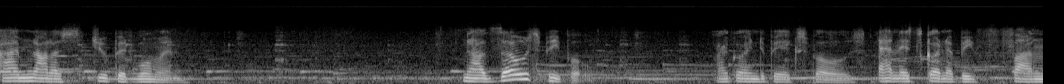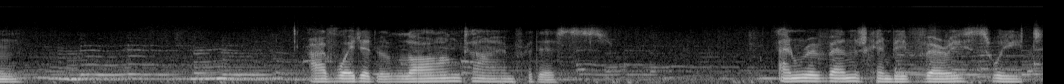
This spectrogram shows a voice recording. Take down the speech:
I'm not a stupid woman. Now those people are going to be exposed, and it's going to be fun. I've waited a long time for this. And revenge can be very sweet.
